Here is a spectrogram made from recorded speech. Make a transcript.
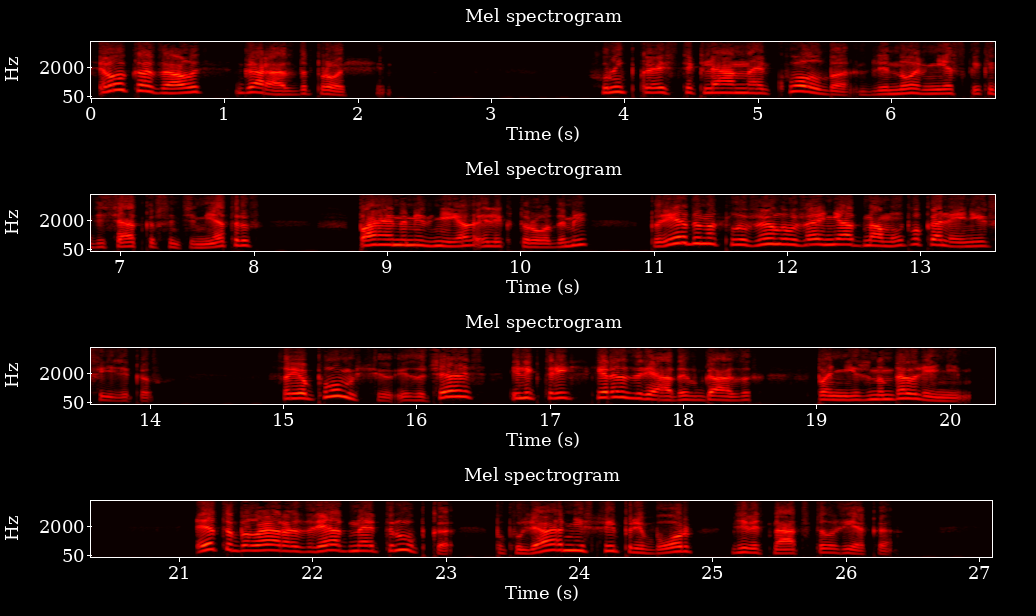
Все оказалось гораздо проще. Хрупкая стеклянная колба длиной в несколько десятков сантиметров, спаянными в нее электродами — преданно служила уже не одному поколению физиков. С ее помощью изучались электрические разряды в газах с пониженным давлением. Это была разрядная трубка, популярнейший прибор XIX века.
